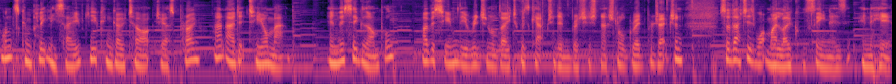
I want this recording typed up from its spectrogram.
Once completely saved, you can go to ArcGIS Pro and add it to your map. In this example, I've assumed the original data was captured in British National Grid projection, so that is what my local scene is in here.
